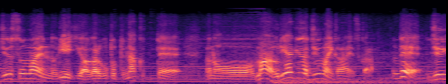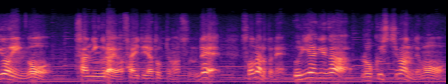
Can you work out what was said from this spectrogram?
十数万円の利益が上がることってなくって、あのーまあ売り上げが10万いかないですから。で従業員を3人ぐらいは最低雇ってますんでそうなるとね売り上げが67万でも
